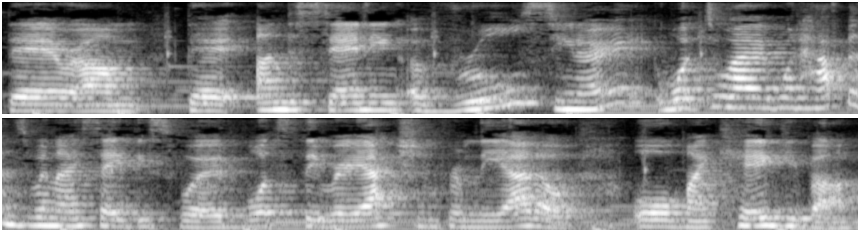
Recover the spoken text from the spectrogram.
their um their understanding of rules you know what do i what happens when i say this word what's the reaction from the adult or my caregiver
